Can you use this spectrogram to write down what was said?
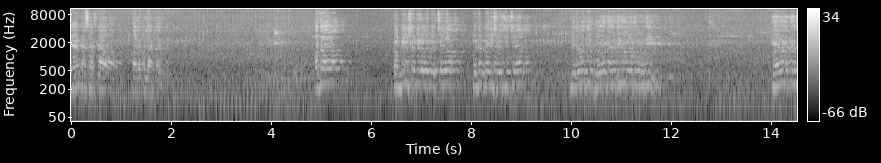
കേന്ദ്ര സർക്കാർ നടപ്പിലാക്കിയത്. അത് കമ്മീഷനുകളിൽ വെച്ച് പുനഃപരിശോധിച്ച് നിരവധി ഭേദഗതികളോടുകൂടി കേരളത്തിൽ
